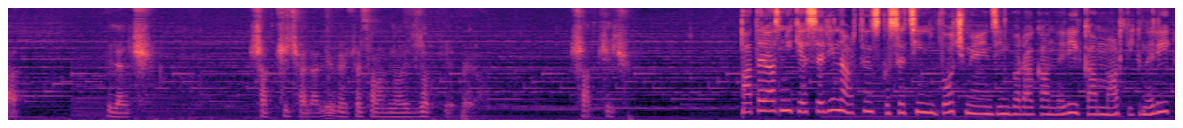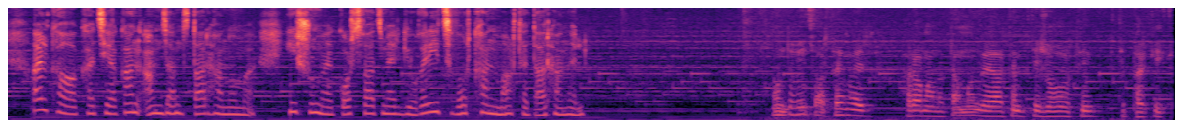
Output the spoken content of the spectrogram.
դա իլեչ շատ քիչ հալալի վերքեսան նորից զոկ ետ վերա։ Շատ քիչ։ Պատերազմի կեսերին արդեն սկսեցին ոչ միայն զինվորականների կամ մարտիկների, այլ քաղաքացիական անձանց տարհանումը։ Հիշում է կորսված մեր գյուղերից որքան մարդ է տարհանել։ Ոնդերից արդեն մեր հրամանը տաման վեր արդեն պիտի ժողովրդին պիտի փրկիկ։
